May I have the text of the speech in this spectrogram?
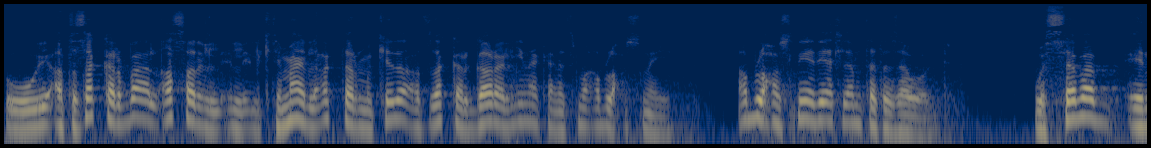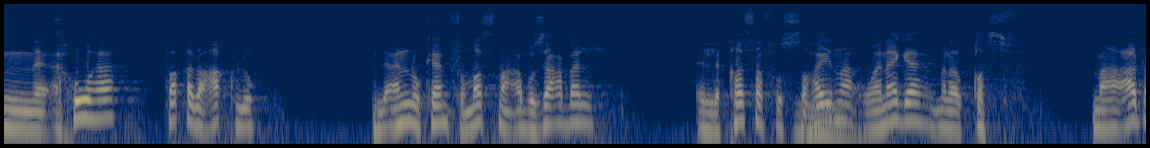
وأتذكر بقى الأثر ال- ال- الاجتماعي اللي أكتر من كده أتذكر جارة لينا كان اسمها أبلة حسنية. أبلة حسنية ديت لم تتزوج والسبب إن أخوها فقد عقله لأنه كان في مصنع أبو زعبل اللي قصفوا الصهاينة ونجا من القصف مع عدد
